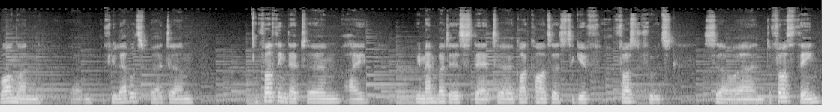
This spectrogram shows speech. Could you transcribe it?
wrong on um, a few levels. But um, the first thing that um, I remembered is that uh, God calls us to give first foods. so uh, the first thing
